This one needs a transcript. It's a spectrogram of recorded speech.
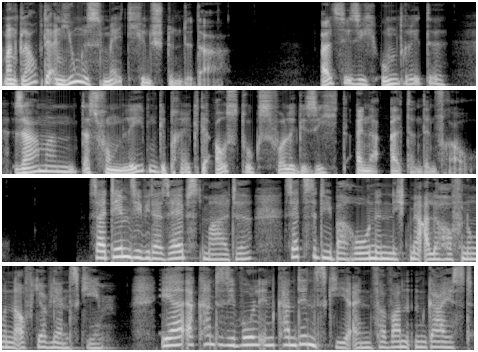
Man glaubte, ein junges Mädchen stünde da. Als sie sich umdrehte, sah man das vom Leben geprägte, ausdrucksvolle Gesicht einer alternden Frau. Seitdem sie wieder selbst malte, setzte die Baronin nicht mehr alle Hoffnungen auf Jawlensky. Er erkannte sie wohl in Kandinsky, einen verwandten Geist,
